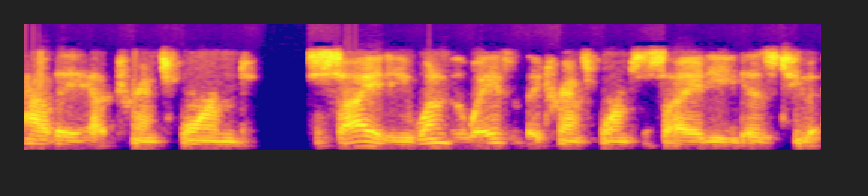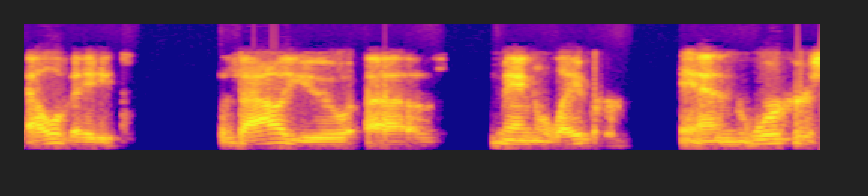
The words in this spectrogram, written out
how they have transformed society. One of the ways that they transform society is to elevate the value of manual labor and workers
